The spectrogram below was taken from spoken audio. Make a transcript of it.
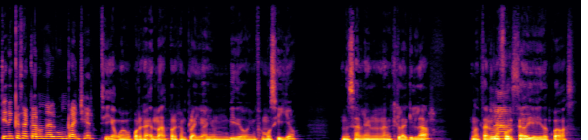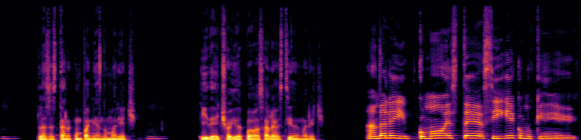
tienen que sacar un álbum ranchero. Sí, a huevo. Por es más, por ejemplo, hay, hay un video bien famosillo donde salen Ángel Aguilar, Natalia Ah, Lafourcade sí. y Aida Cuevas. Las están acompañando mariachi. Y de hecho ahí de Cueva sale vestido de mariachi. Ándale, y cómo este sigue como que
